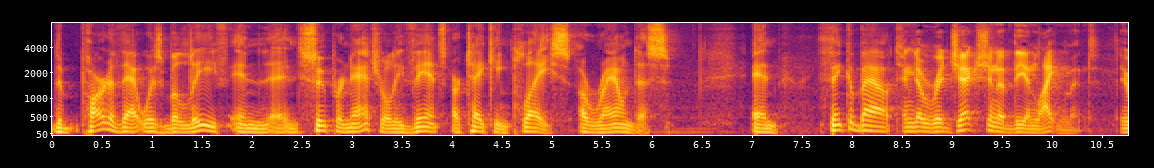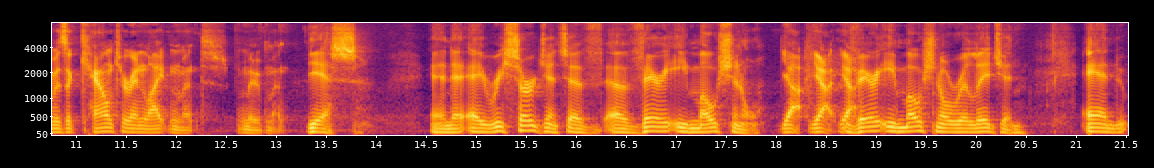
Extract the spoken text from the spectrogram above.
the part of that was belief in, in supernatural events are taking place around us. And think about And the rejection of the Enlightenment. It was a counter Enlightenment movement. yes, and a, a resurgence of, of very emotional, Yeah, yeah, yeah. very emotional religion, and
